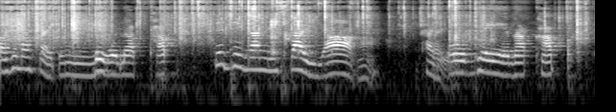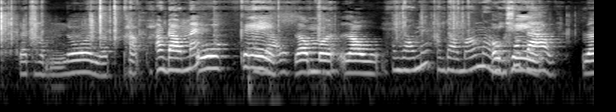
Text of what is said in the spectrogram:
อยๆที่มาใส่ตรงนี้ดูนะครับที่จริงอันนี้ใส่ยากอะใช่โอเคนะครับ จะทำด้วยนะครับ เอาดาวไหมโอเค เรามาเราเอาดาวไหมเอาดาวมามาโอมีเคชอบดาวเรา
